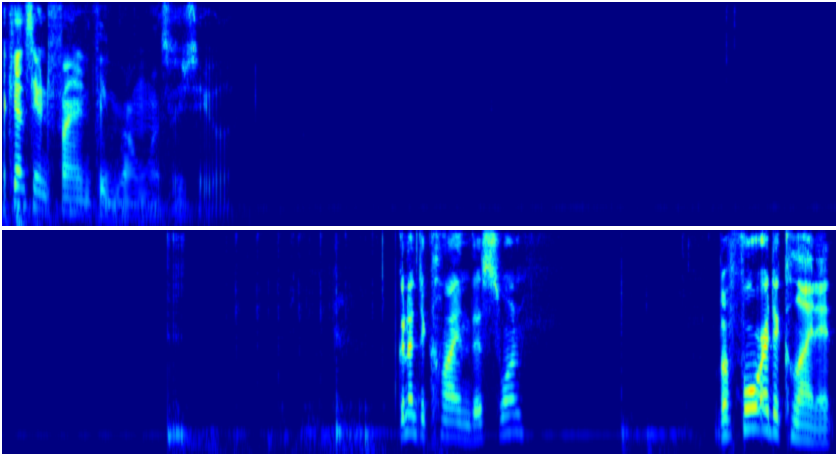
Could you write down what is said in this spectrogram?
I can't seem to find anything wrong with. Let's take a look. I'm gonna decline this one. before I decline it,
